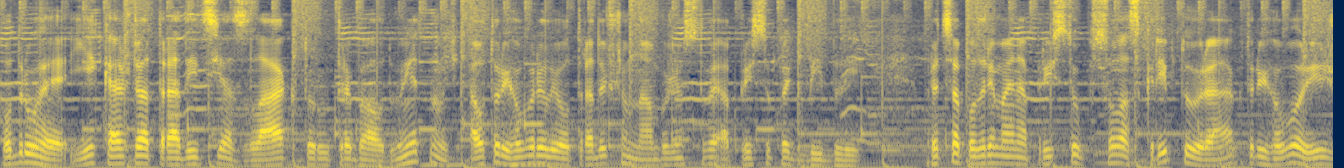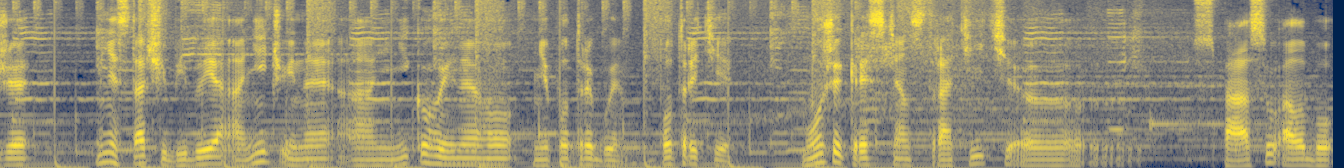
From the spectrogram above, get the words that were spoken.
Po druhé, je každá tradícia zlá, ktorú treba odmietnúť? Autori hovorili o tradičnom náboženstve a prístupe k Biblii. Preto sa pozriem aj na prístup Sola Scriptura, ktorý hovorí, že mne stačí Biblia a nič iné a ani nikoho iného nepotrebujem. Po tretie, môže kresťan stratiť e, spásu alebo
